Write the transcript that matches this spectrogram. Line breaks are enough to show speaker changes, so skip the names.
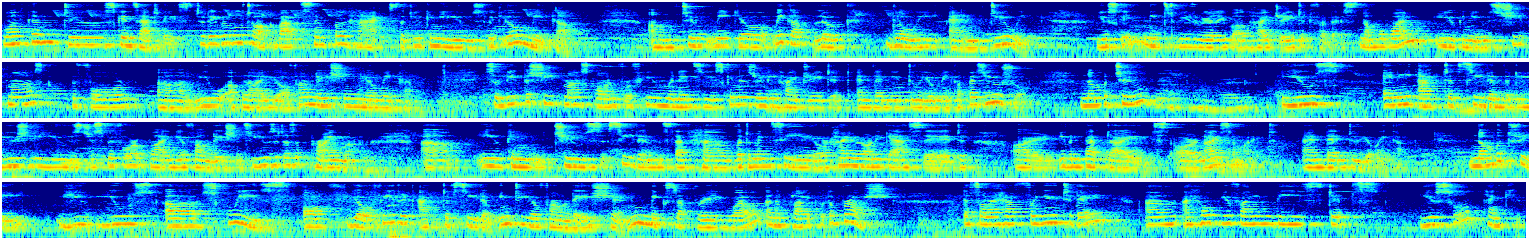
Welcome to Skin Saturdays. Today we will talk about simple hacks that you can use with your makeup um, to make your makeup look glowy and dewy. Your skin needs to be really well hydrated for this. Number one, you can use sheet mask before um, you apply your foundation, your makeup. So leave the sheet mask on for a few minutes, your skin is really hydrated and then you do your makeup as usual. Number two, use any active serum that you usually use just before applying your foundation. So use it as a primer. Uh, you can choose serums that have vitamin C or hyaluronic acid or even peptides or niacinamide and then do your makeup. Number three, you use a squeeze of your favorite active serum into your foundation, mix it up really well and apply it with a brush. That's all I have for you today. Um, I hope you find these tips useful. Thank you.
